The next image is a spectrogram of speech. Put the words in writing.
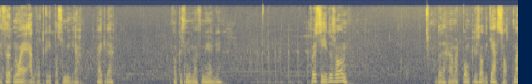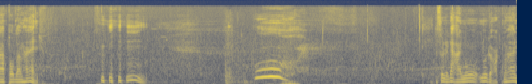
Jeg føler, nå har jeg gått glipp av så mye. Har jeg ikke det? Jeg kan ikke snu meg for mye heller. For å si det sånn Hadde det her vært på ordentlig, så hadde ikke jeg satt meg på den her. Jeg føler det er noe, noe rart noe her.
